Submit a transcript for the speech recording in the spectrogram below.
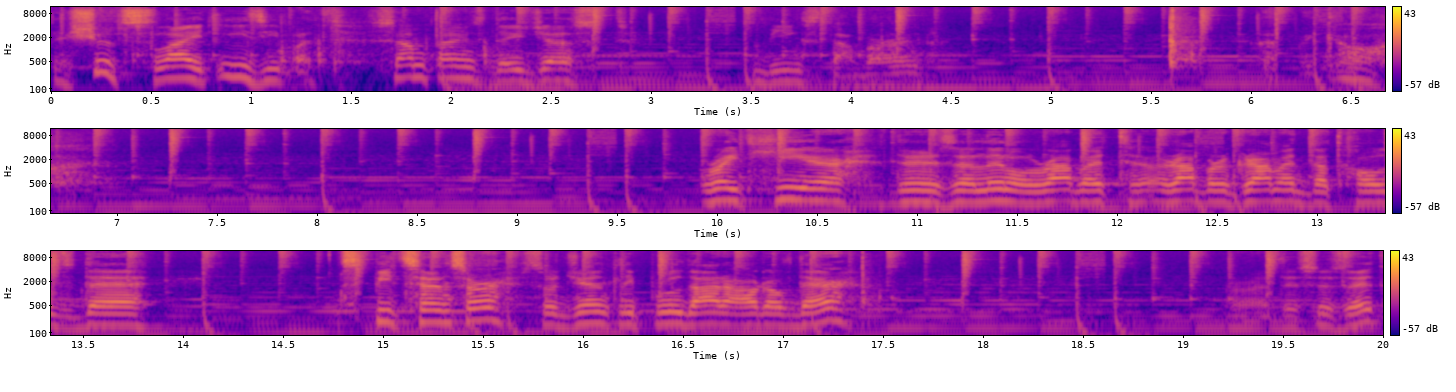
They should slide easy, but sometimes they just being stubborn. There we go. Right here, there's a little rabbit, rubber grommet that holds the speed sensor. So gently pull that out of there. All right, this is it.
